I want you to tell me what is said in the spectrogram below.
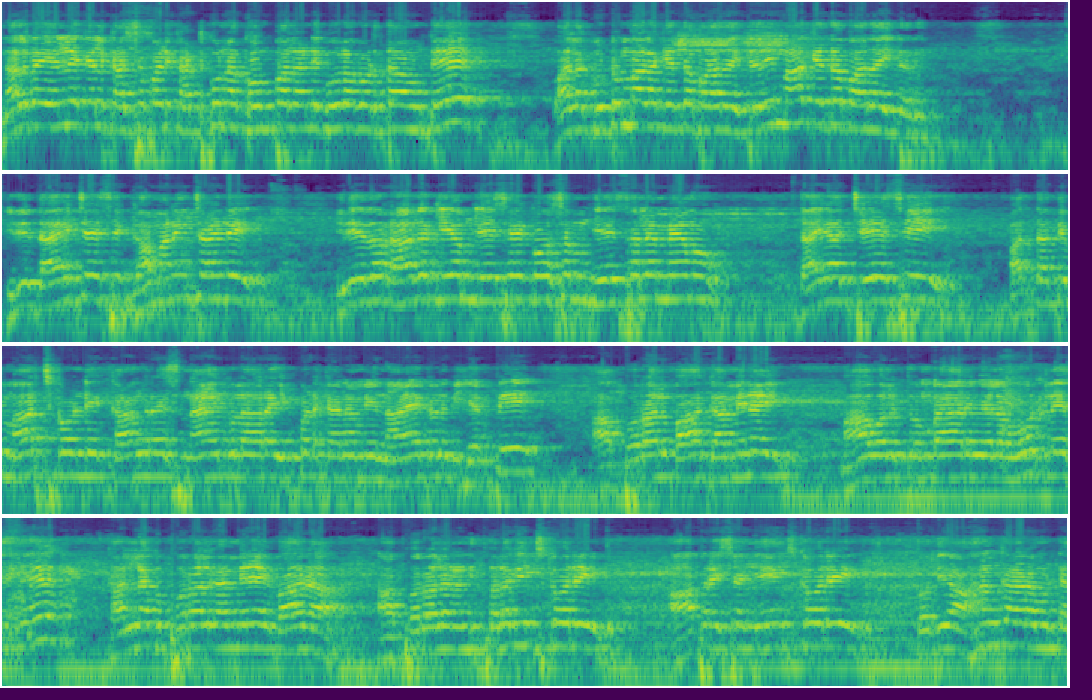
నలభై ఏళ్ళకెళ్ళి కష్టపడి కట్టుకున్న కొంపలన్నీ కూలగొడతా ఉంటే వాళ్ళ కుటుంబాలకు ఎంత బాధ అవుతుంది? మాకెంత బాధ అవుతుంది? ఇది దయచేసి గమనించండి. ఇదేదో రాజకీయం చేసే కోసం చేస్తలేం మేము. దయచేసి పద్ధతి మార్చుకోండి. కాంగ్రెస్ నాయకులారా ఇప్పటికైనా మీ నాయకులకు చెప్పి ఆ పొరలు బాగా గమ్మినాయి మా వాళ్ళు తొంభై ఆరు వేల ఓట్లు వేస్తే కళ్ళకు పొరలు గమ్మినాయి బాగా ఆ పొరలను తొలగించుకొని ఆపరేషన్ చేయించుకొని కొద్దిగా అహంకారం ఉంటే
